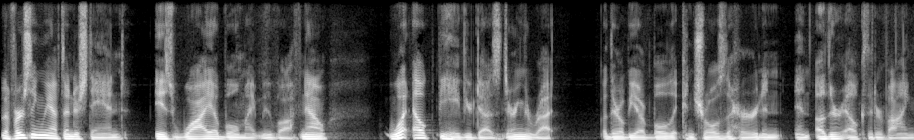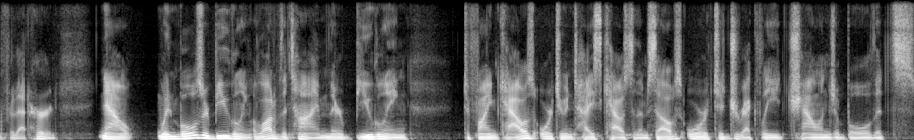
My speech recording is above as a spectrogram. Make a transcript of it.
the first thing we have to understand is why a bull might move off. Now, what elk behavior does during the rut, there will be a bull that controls the herd and, and other elk that are vying for that herd. Now, when bulls are bugling, a lot of the time they're bugling to find cows or to entice cows to themselves or to directly challenge a bull that's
